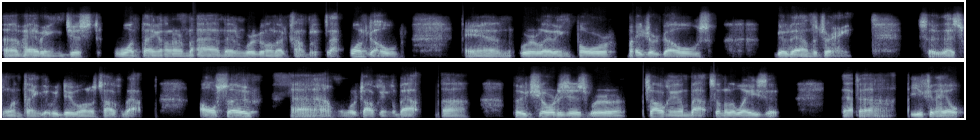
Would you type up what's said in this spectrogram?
of having just one thing on our mind and we're going to accomplish that one goal. And we're letting four major goals go down the drain. So that's one thing that we do want to talk about. Also uh, we're talking about uh, food shortages. We're talking about some of the ways that that uh, you can help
